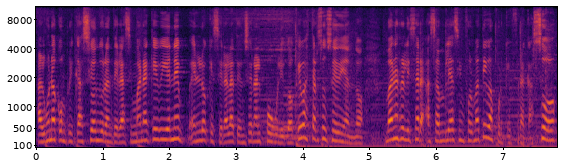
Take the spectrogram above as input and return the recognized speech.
alguna complicación durante la semana que viene en lo que será la atención al público. ¿Qué va a estar sucediendo? Van a realizar asambleas informativas porque fracasó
